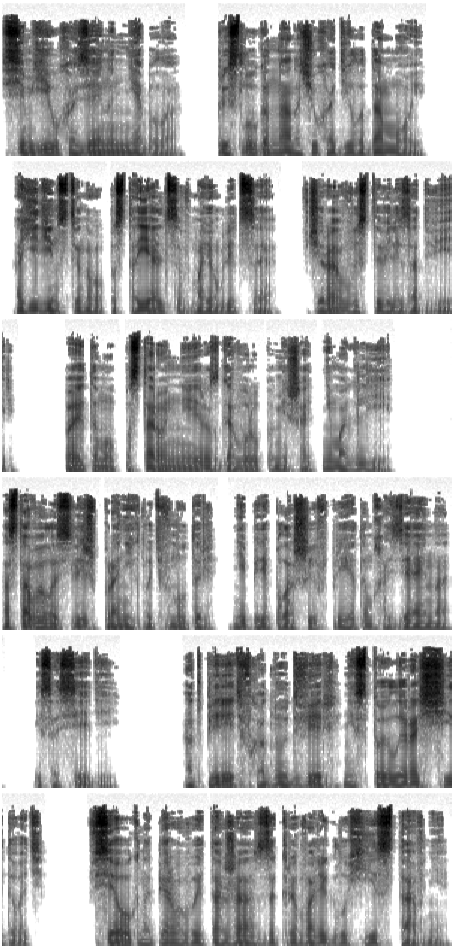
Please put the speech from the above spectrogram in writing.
Семьи у хозяина не было. Прислуга на ночь уходила домой, а единственного постояльца в моем лице вчера выставили за дверь. Поэтому посторонние разговору помешать не могли. Оставалось лишь проникнуть внутрь, не переполошив при этом хозяина и соседей. Отпереть входную дверь не стоило и рассчитывать. Все окна первого этажа закрывали глухие ставни.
